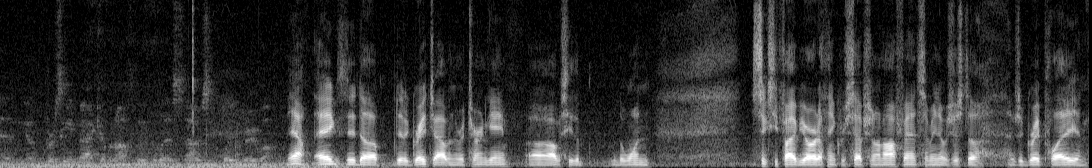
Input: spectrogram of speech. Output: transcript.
And, you know, first game back coming off the, the list, obviously played very well. Yeah, Eggs did uh, did a great job in the return game. Uh, obviously, the the one 65 yard I think reception on offense. I mean, it was just a it was a great play and,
